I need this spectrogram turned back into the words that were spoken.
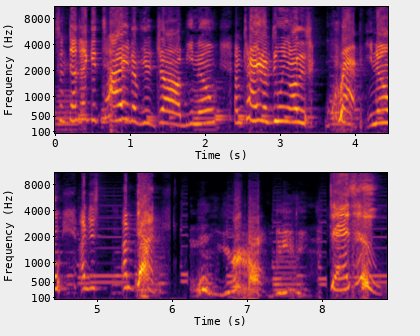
sometimes I get tired of your job, you know? I'm tired of doing all this crap, you know? I'm just, I'm done! Oh, you're not leaving. Says who?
